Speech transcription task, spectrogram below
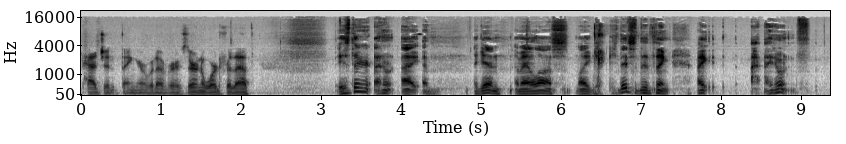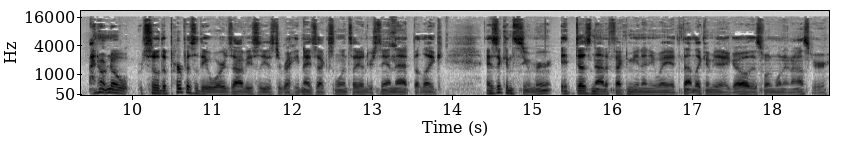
pageant thing or whatever. Is there an award for that? Is there? I don't. I I'm, again, I'm at a loss. Like this is the thing. I I don't. I don't know. So the purpose of the awards obviously is to recognize excellence. I understand that, but like, as a consumer, it does not affect me in any way. It's not like I'm like, oh, this one won an Oscar.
